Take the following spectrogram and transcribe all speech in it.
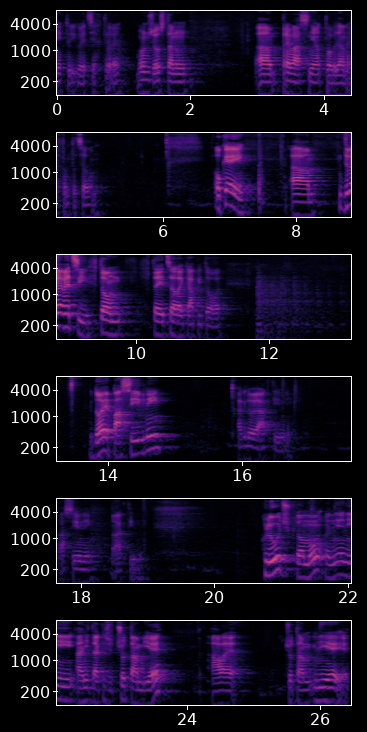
niektorých veciach, ktoré možno, že ostanú pre vás neodpovedané v tomto celom. OK, a dve veci v, tom, v tej celej kapitole. Kto je pasívny a kto je aktívny. Pasívny a aktívny. Kľúč k tomu není ani také, že čo tam je, ale čo tam nie je.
